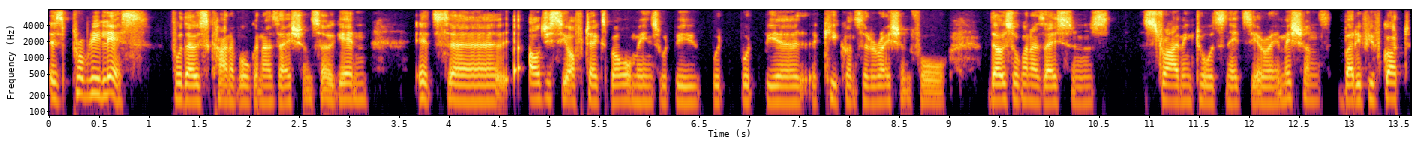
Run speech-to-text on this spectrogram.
is probably less for those kind of organizations. So again, it's uh, LGC offtakes by all means would be would would be a, a key consideration for those organizations striving towards net zero emissions. But if you've got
